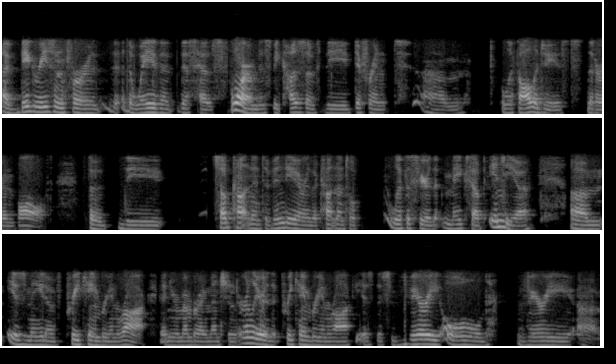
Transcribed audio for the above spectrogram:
a big reason for the, the way that this has formed is because of the different um, lithologies that are involved. So the subcontinent of India or the continental lithosphere that makes up India um, is made of Precambrian rock. And you remember I mentioned earlier that Precambrian rock is this very old, very, uh,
